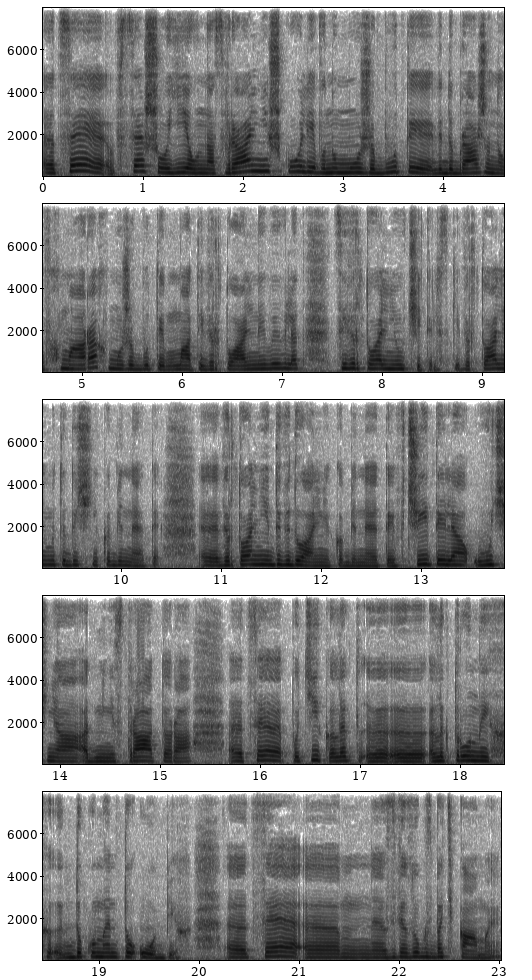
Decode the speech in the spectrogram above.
Е, Це все, що є у нас в реальній школі, воно може бути відображено в хмарах, може бути мати віртуальний вигляд. Це віртуальні учительські, віртуальні методичні кабінети, е, віртуальні індивідуальні кабінети, вчителя, учня, адміністратора. Е, Це потік елект- е, е, електронних документообіг, Е, це е, зв'язок з батьками,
